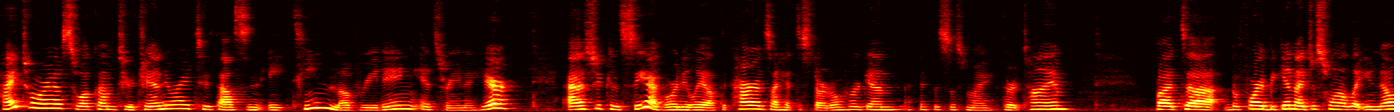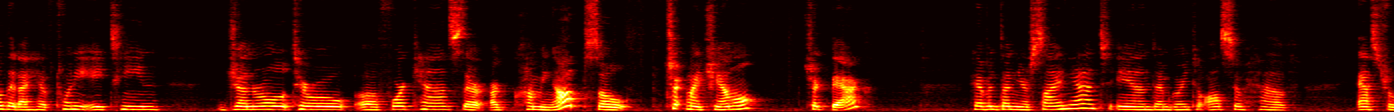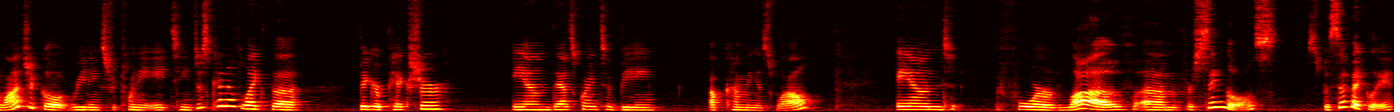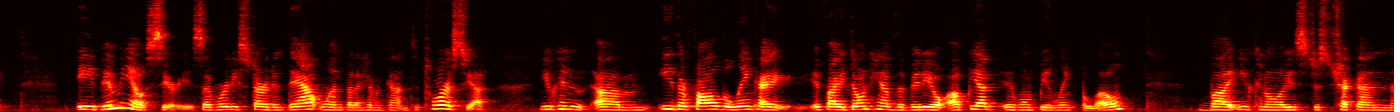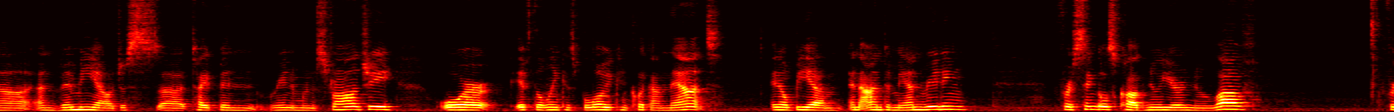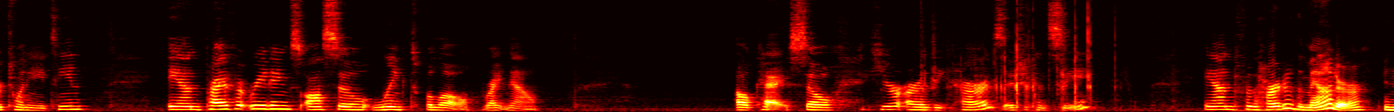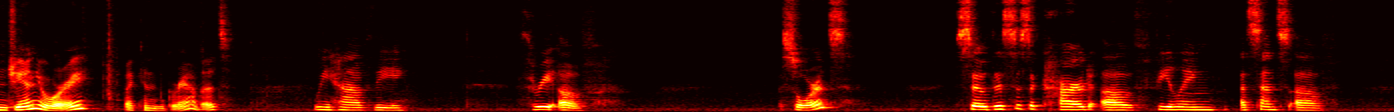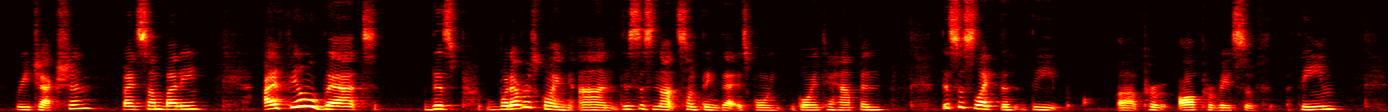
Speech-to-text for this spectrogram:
Hi Taurus, welcome to your January 2018 love reading. It's Raina here. As you can see, I've already laid out the cards. I had to start over again. I think this is my third time. But uh, before I begin, I just want to let you know that I have 2018 general tarot uh, forecasts that are coming up. So check my channel, check back. Haven't done your sign yet. And I'm going to also have astrological readings for 2018, just kind of like the bigger picture. And that's going to be upcoming as well. And for love, um, for singles specifically, a Vimeo series. I've already started that one, but I haven't gotten to Taurus yet. You can um, either follow the link. I If I don't have the video up yet, it won't be linked below. But you can always just check on, uh, on Vimeo. Just uh, type in Raina Moon Astrology, or if the link is below, you can click on that. It'll be um, an on-demand reading for singles called New Year, New Love for 2018. And private readings also linked below right now. Okay, so here are the cards, as you can see. And for the heart of the matter, in January, if I can grab it, we have the Three of Swords. So this is a card of feeling a sense of rejection by somebody. I feel that this, whatever's going on, this is not something that is going going to happen. This is like the the uh, per, all pervasive theme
